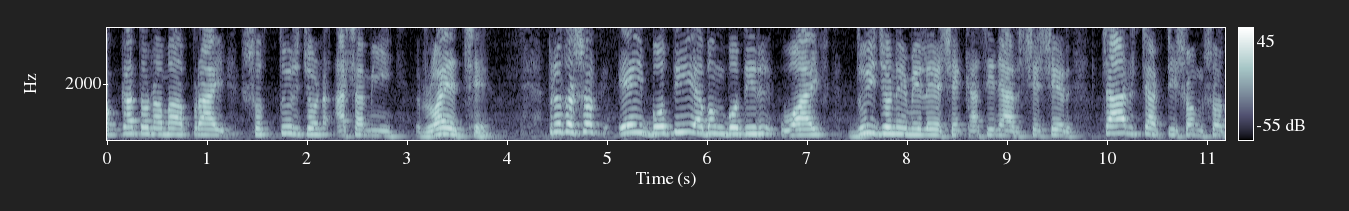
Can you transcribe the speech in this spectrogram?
অজ্ঞাতনামা প্রায় সত্তর জন আসামি রয়েছে। প্রিয় দর্শক, এই বদি এবং বদির ওয়াইফ দুইজনে মিলে শেখ হাসিনার শেষের চার চারটি সংসদ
